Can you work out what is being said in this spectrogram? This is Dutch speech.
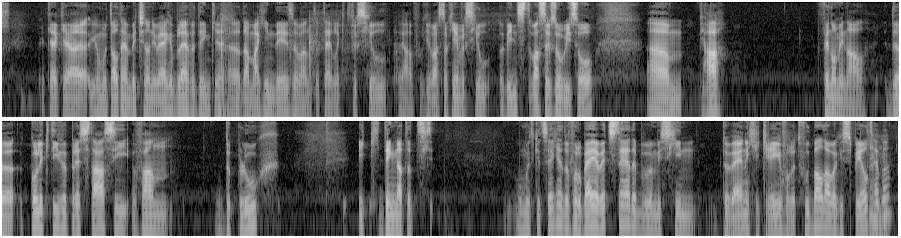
Kijk, ja, je moet altijd een beetje aan je eigen blijven denken. Eh, dat mag in deze, want uiteindelijk het verschil... Ja, voor- was toch geen verschil. Winst was er sowieso. Ehm, ja, fenomenaal. De collectieve prestatie van de ploeg... Ik denk dat het... Hoe moet ik het zeggen? De voorbije wedstrijden hebben we misschien te weinig gekregen voor het voetbal dat we gespeeld Mhm. hebben.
